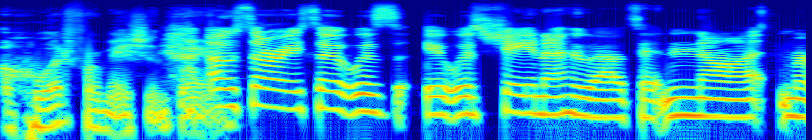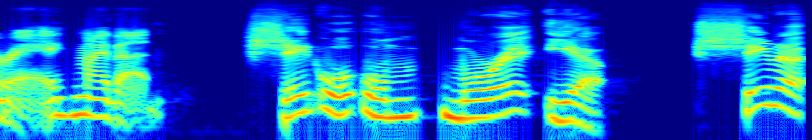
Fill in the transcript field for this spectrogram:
oh, what formation thing? Oh, sorry. So it was it was Shanna who outs it, not Mirai. My bad. Shane, well, well Mirai, yeah, Shanna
